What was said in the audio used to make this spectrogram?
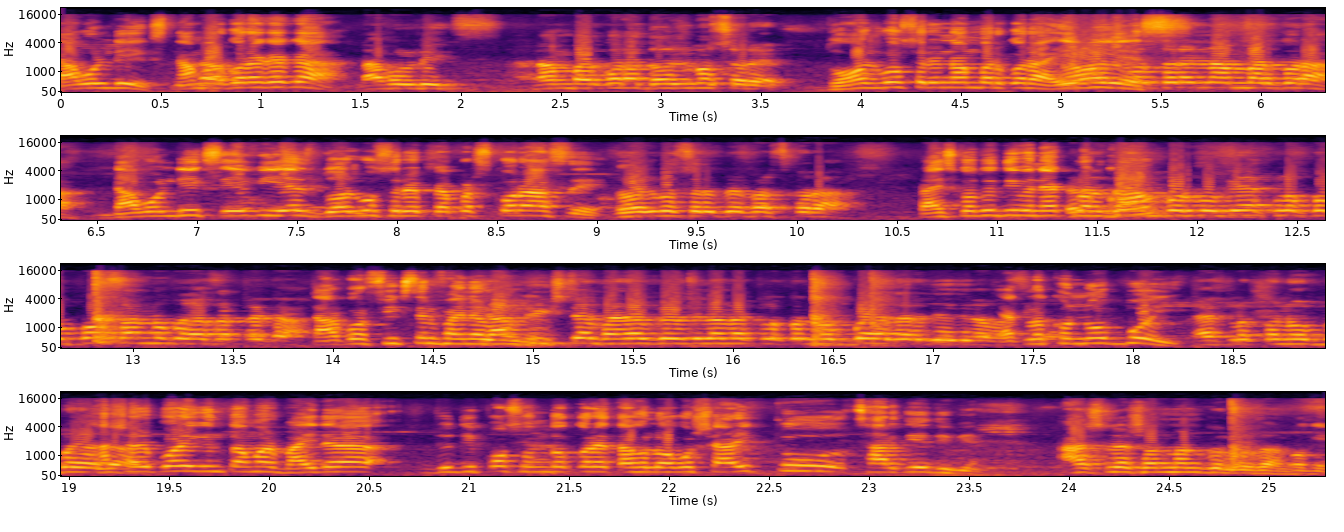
ডাবল ডিক্স নাম্বার করা কাকা? ডাবল ডিস্ক নাম্বার করা দশ বছরের। দশ বছরের নাম্বার করা এবিএস বছরের নাম্বার করা। ডাবল ডিক্স এবিএস দশ বছরের পেপারস করা আছে? দশ বছরের করা। প্রাইস কত দিবেন এক লক্ষ? দাম পড়বে কি এক লক্ষ পঁচানব্বই হাজার টাকা? তারপর ফিক্স এন্ড ফাইনাল বললেন ফিক্সড ফাইনাল করে দিলাম এক লক্ষ নব্বই হাজার দিয়ে দিলাম। এক লক্ষ নব্বই? এক লক্ষ নব্বই হাজার। আসার পরে কিন্তু আমার ভাইরা যদি পছন্দ করে তাহলে অবশ্যই আরেকটু ছাড় দিয়ে দিবেন। আসলে সম্মান করব জান। ওকে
